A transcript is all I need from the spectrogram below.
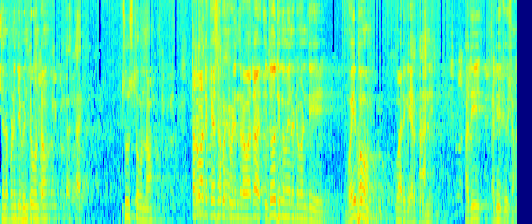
చిన్నప్పటి నుంచి వింటూ ఉంటాం చూస్తూ ఉన్నాం. తర్వాత కేసరగుట్ట వెళ్ళిన తర్వాత ఇదోధికమైనటువంటి వైభవం వారికి ఏర్పడింది. అది అది చూసాం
